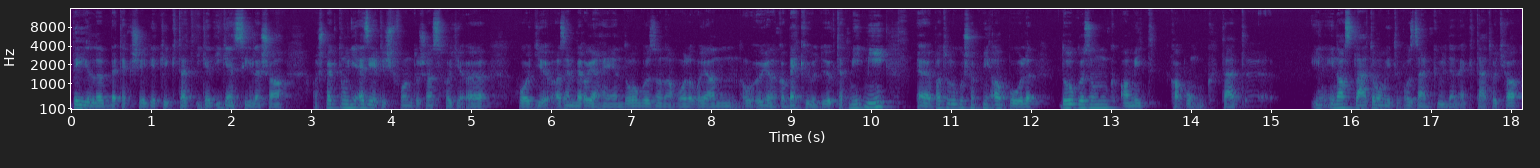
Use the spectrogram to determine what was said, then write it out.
bélbetegségekig, tehát igen, igen széles a, a spektrum. Ugye ezért is fontos az, hogy, hogy az ember olyan helyen dolgozzon, ahol olyan, olyanok a beküldők. Tehát mi, mi patológusok, mi abból dolgozunk, amit kapunk. Tehát én, én azt látom, amit hozzánk küldenek. Tehát, hogyha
